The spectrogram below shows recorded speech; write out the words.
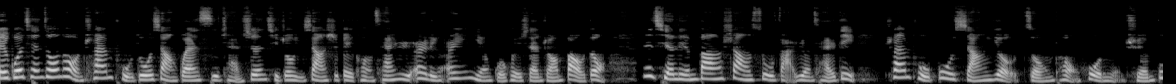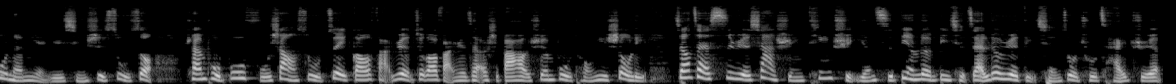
美国前总统川普多项官司产生，其中一项是被控参与二零二一年国会山庄暴动。日前，联邦上诉法院裁定，川普不享有总统豁免权，不能免于刑事诉讼。川普不服上诉，最高法院最高法院在二十八号宣布同意受理，将在四月下旬听取言辞辩论，并且在六月底前做出裁决。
